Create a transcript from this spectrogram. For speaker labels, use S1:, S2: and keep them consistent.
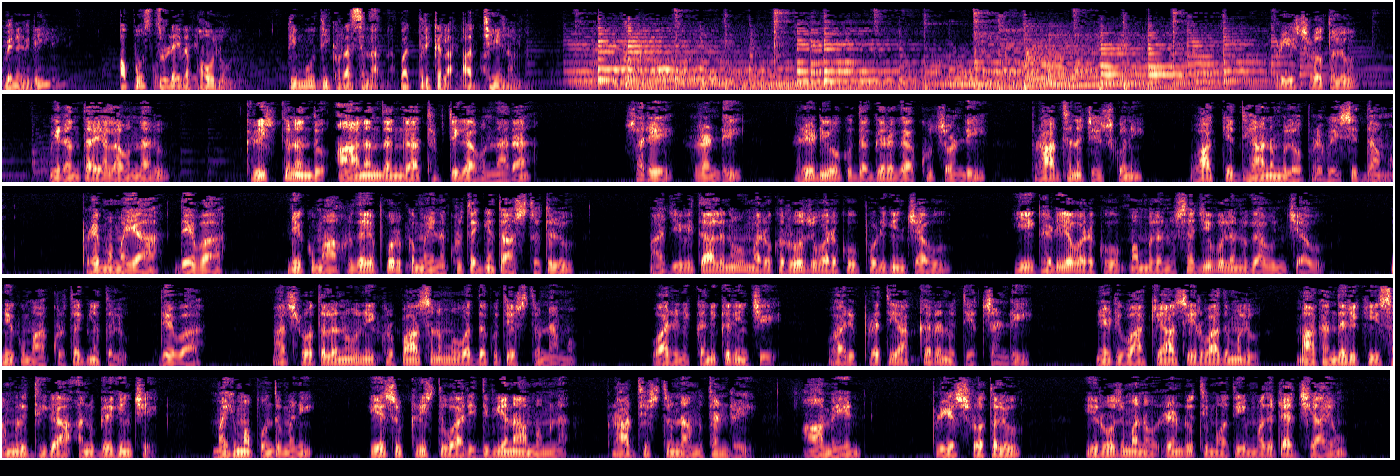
S1: వినండి. అపోస్తుడైన పౌలు తిమోతికు రాసిన పత్రికల అధ్యయనం.
S2: ప్రియ శ్రోతలు మీరంతా ఎలా ఉన్నారు? క్రీస్తునందు ఆనందంగా తృప్తిగా ఉన్నారా? సరే రండి రేడియోకు దగ్గరగా కూర్చోండి ప్రార్థన చేసుకుని వాక్య ధ్యానములో ప్రవేశిద్దాము. ప్రేమమయ దేవా నీకు మా హృదయపూర్వకమైన కృతజ్ఞతాస్థుతులు మా జీవితాలను మరొక రోజు వరకు పొడిగించావు. ఈ ఘడియ వరకు మమ్మలను సజీవులనుగా ఉంచావు. నీకు మా కృతజ్ఞతలు. దేవా మా శ్రోతలను నీ కృపాసనము వద్దకు తెస్తున్నాము. వారిని కనికరించి వారి ప్రతి అక్కరను తీర్చండి. నేటి వాక్యాశీర్వాదములు మాకందరికీ సమృద్ధిగా అనుగ్రహించి మహిమ పొందుమని యేసుక్రీస్తు వారి దివ్యనామమున ప్రార్థిస్తున్నాము తండ్రి. ఆమెన్. ప్రియ శ్రోతలు ఈరోజు మనం రెండు తిమోతి మొదటి అధ్యాయం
